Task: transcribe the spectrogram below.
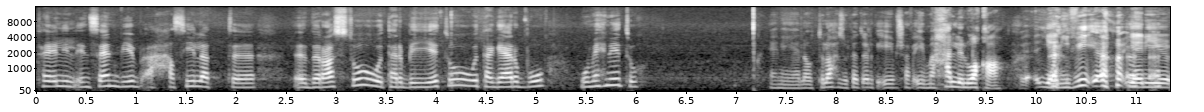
تهيألي الإنسان بيبقى حصيلة آه، دراسته وتربيته وتجاربه ومهنته. يعني لو تلاحظوا كده تقول لك إيه مش عارف إيه محل الواقعه يعني في يعني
